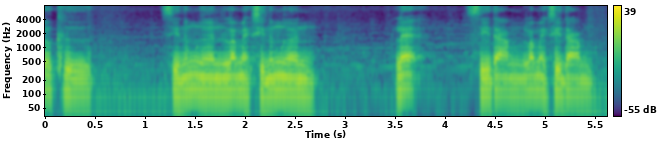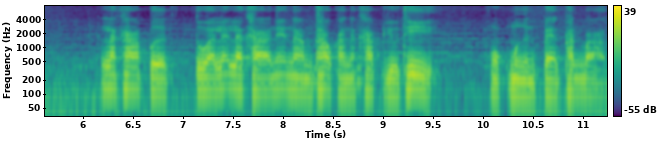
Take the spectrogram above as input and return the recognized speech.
ก็คือ สีน้ำเงินละแม็กสีน้ำเงิน และสีดำละแม็กสีดำราคาเปิดตัวและราคาแนะนำเท่ากันนะครับอยู่ที่ 68,000 บาท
